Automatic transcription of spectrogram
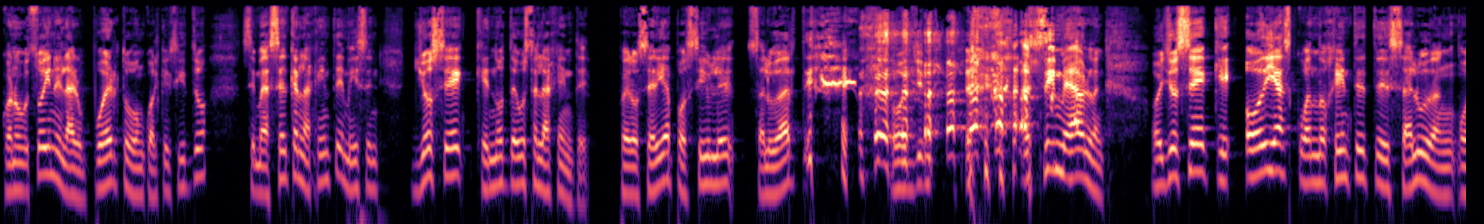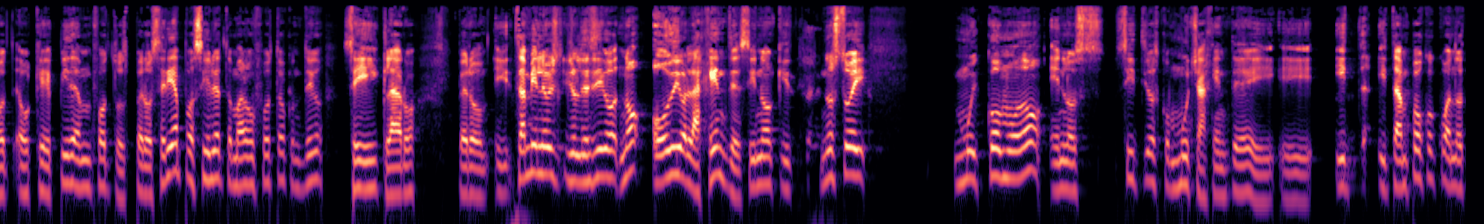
cuando estoy en el aeropuerto o en cualquier sitio, se me acercan la gente y me dicen, yo sé que no te gusta la gente, pero ¿sería posible saludarte? así me hablan. O yo sé que odias cuando gente te saludan o, o que piden fotos, pero ¿sería posible tomar una foto contigo? Sí, claro. Pero y también yo les digo, no odio a la gente, sino que no estoy muy cómodo en los sitios con mucha gente y, y, tampoco cuando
